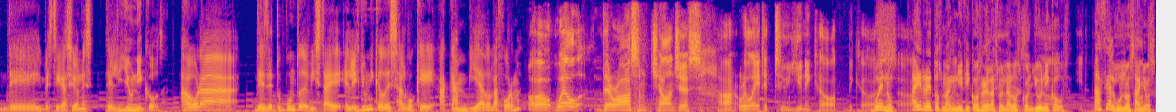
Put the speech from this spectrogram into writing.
de investigaciones del Unicode. Ahora desde tu punto de vista, ¿eh? ¿el Unicode es algo que ha cambiado la forma? Uh, well, there are some challenges uh, related to Unicode bueno, uh, hay retos magníficos relacionados con Unicode. Hace algunos años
